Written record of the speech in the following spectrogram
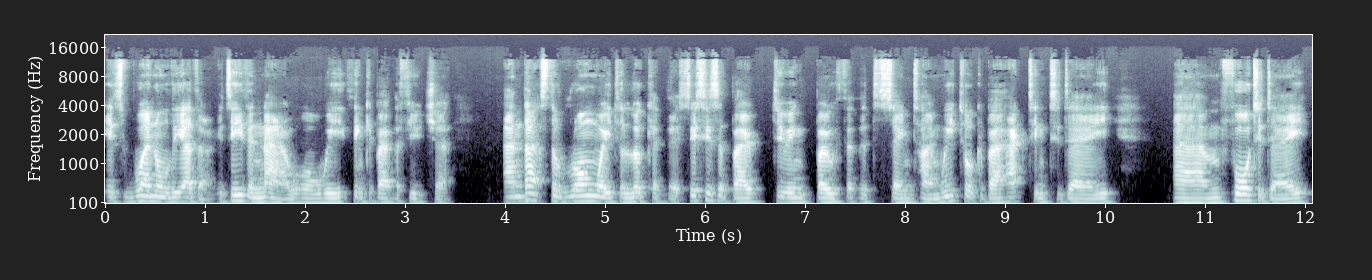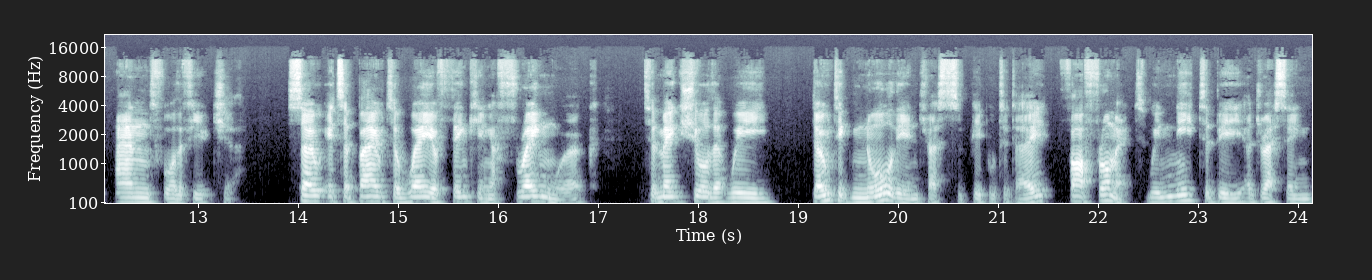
it's one or the other. It's either now or we think about the future. And that's the wrong way to look at this. This is about doing both at the same time. We talk about acting today, um, for today, and for the future. So it's about a way of thinking, a framework to make sure that we don't ignore the interests of people today. Far from it. We need to be addressing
